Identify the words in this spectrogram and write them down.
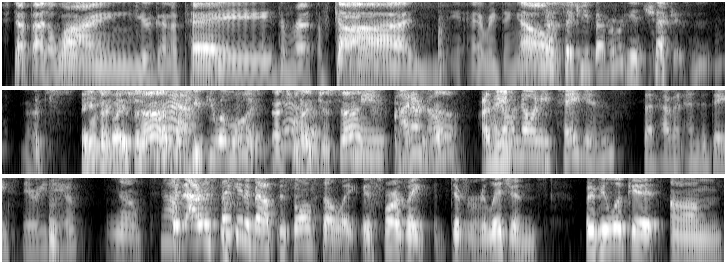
Step out of line, you're gonna pay the wrath of God, everything else. That's to keep everybody in check, isn't it? That's Basically, what I It's just just said. Yeah. to keep you in line. That's what Yeah. I just said. I mean, I don't know. Yeah. I I, don't know any pagans that have an end of days theory. Do you? No. No. But I was thinking about this also, like as far as like different religions. But if you look at, um,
